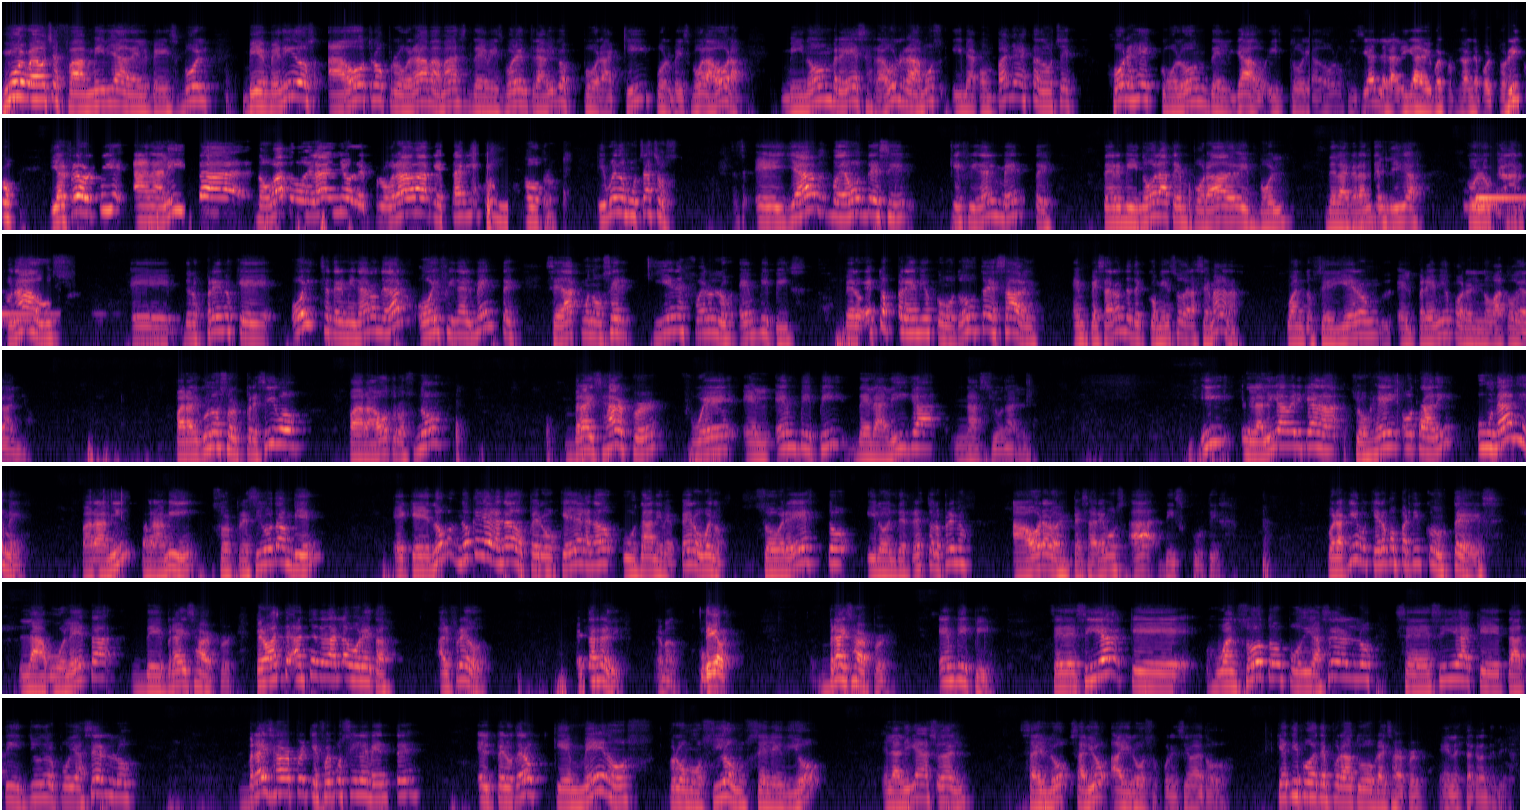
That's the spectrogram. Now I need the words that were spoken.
Muy buenas noches familia del béisbol. Bienvenidos a otro programa más de béisbol entre amigos por aquí, por béisbol ahora. Mi nombre es Raúl Ramos y me acompaña esta noche Jorge Colón Delgado, historiador oficial de la Liga de Béisbol Profesional de Puerto Rico, y Alfredo Ortiz, analista novato del año del programa que está aquí con nosotros. Y bueno, muchachos, eh, ya podemos decir que finalmente terminó la temporada de béisbol de las grandes ligas con los galardonados eh, de los premios que hoy se terminaron de dar. Hoy finalmente se da a conocer quiénes fueron los MVPs. Pero estos premios, como todos ustedes saben, empezaron desde el comienzo de la semana, cuando se dieron el premio por el novato del año. Para algunos sorpresivo, para otros no. Bryce Harper fue el MVP de la Liga Nacional. Y en la Liga Americana, Shohei Otani, unánime. Para mí, para mí, sorpresivo también, eh, que no, no que haya ganado, pero que haya ganado unánime. Pero bueno, sobre esto y lo del resto de los premios, ahora los empezaremos a discutir. Por aquí quiero compartir con ustedes la boleta de Bryce Harper. Pero antes, antes de dar la boleta, Alfredo, ¿estás ready, hermano? Dígame. Bryce Harper, MVP. Se decía que Juan Soto podía hacerlo, se decía que Tati Jr. podía hacerlo. Bryce Harper, que fue posiblemente el pelotero que menos promoción se le dio en la Liga Nacional, salió, salió airoso por encima de todo. ¿Qué tipo de temporada tuvo Bryce Harper en esta grande liga?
